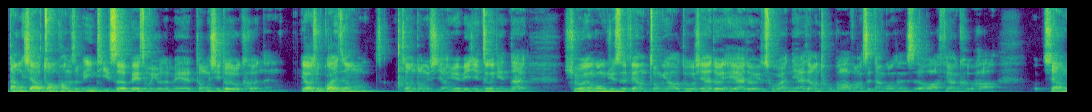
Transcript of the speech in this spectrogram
当下状况的什么硬体设备什么有的没的东西都有可能，不要去怪这种这种东西啊，因为毕竟这个年代学会用工具是非常重要的。如果现在都 AI 都已经出来，你还这样土炮的方式当工程师的话，非常可怕。像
